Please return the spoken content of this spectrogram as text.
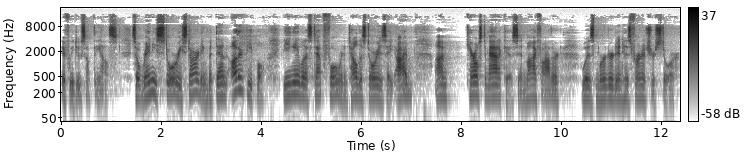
if we do something else. So Rennie's story starting, but then other people being able to step forward and tell the story and say, I'm I'm Carol Stamatakis, and my father was murdered in his furniture store,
